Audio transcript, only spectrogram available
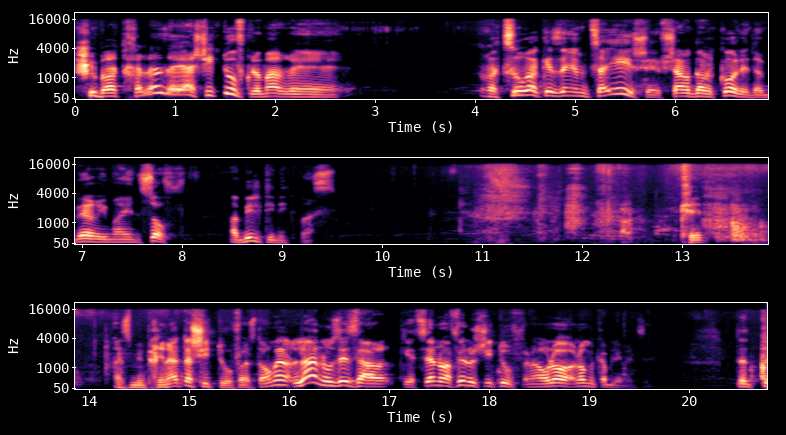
שבהתחלה זה היה שיתוף, כלומר, אה, רצו רק איזה אמצעי שאפשר דרכו לדבר עם האינסוף, הבלתי נתפס. כן. אז מבחינת השיתוף, אז אתה אומר, לנו זה זר, כי אצלנו אפילו שיתוף, אנחנו לא, לא מקבלים את זה. ת, ת,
